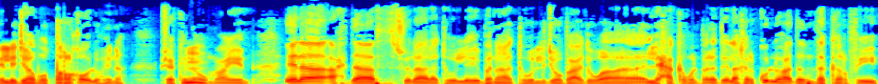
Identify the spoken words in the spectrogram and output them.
اللي جابوا تطرقوا له هنا. بشكل أو معين إلى أحداث سلالته اللي بناته اللي جو بعده واللي حكموا البلد. إلى اخره كل هذا نذكر في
